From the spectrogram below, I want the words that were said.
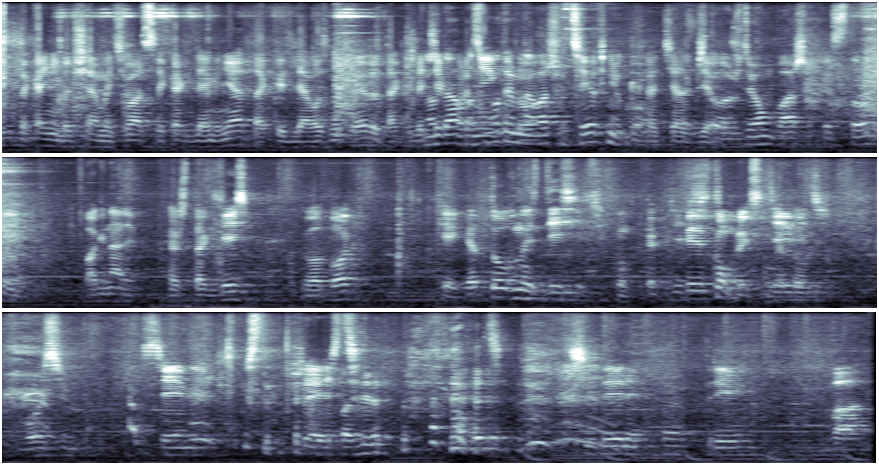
Будет такая небольшая мотивация как для меня, так и для, возможно, Эда, так и для Ну тех да, парней, посмотрим на вашу технику. хотят так сделать. что ждем ваших историй. Погнали. Хэштег здесь, глоток. Окей, готовность 10 секунд. Как перед комплексом 9, готовность. 8, 7, 6, 5, 4, 3, 2,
